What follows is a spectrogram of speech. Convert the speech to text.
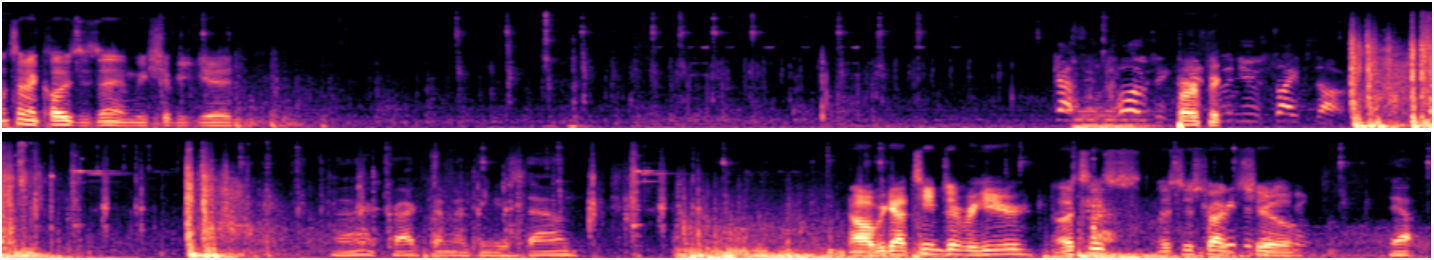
Once something closes in, we should be good. Gas is closing. Perfect. Get to the new safe zone. Alright, cracked him. I think he's down. Oh, we got teams over here. Let's just let's just try to chill. Repositioning. Yep.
